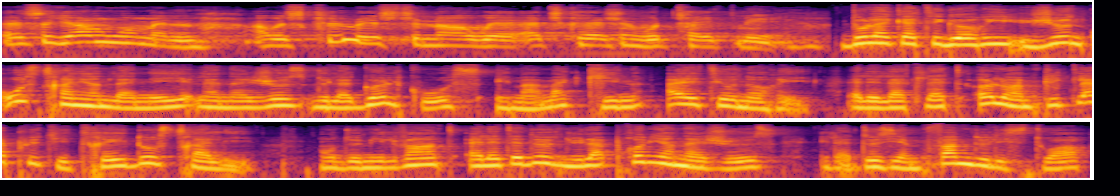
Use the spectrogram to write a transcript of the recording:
As a young woman, I was curious to know where education would take me. Dans la catégorie jeune australien de l'année, la nageuse de la Gold Coast, Emma McKean, a été honorée. Elle est l'athlète olympique la plus titrée d'Australie. En 2020, elle était devenue la première nageuse et la deuxième femme de l'histoire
